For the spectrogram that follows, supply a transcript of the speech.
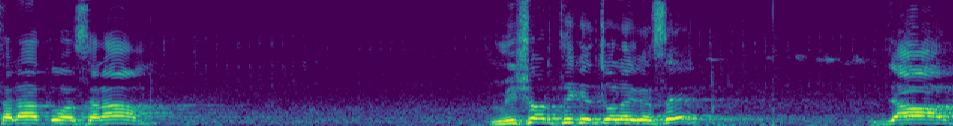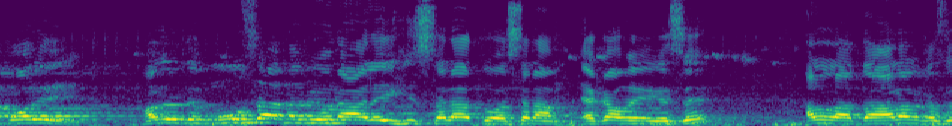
সালাতু সালাম মিশর থেকে চলে গেছে। যাওয়ার পরে হজরত মৌসা নবীনা আলাইহি সালাতু সালাম একা হয়ে গেছে। আল্লাহ তাআলার কাছে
